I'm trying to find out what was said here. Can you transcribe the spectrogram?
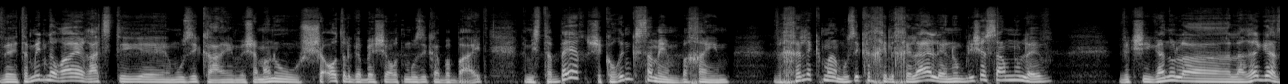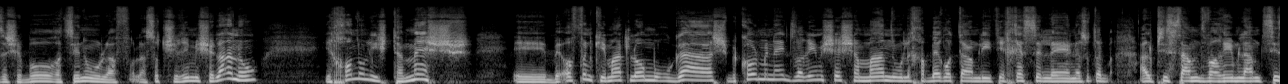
ותמיד נורא הרצתי אה, מוזיקאים, ושמענו שעות על גבי שעות מוזיקה בבית, ומסתבר שקורים קסמים בחיים, וחלק מהמוזיקה חלחלה אלינו בלי ששמנו לב. וכשהגענו ל- לרגע הזה שבו רצינו לעשות שירים משלנו, יכולנו להשתמש באופן כמעט לא מורגש בכל מיני דברים ששמענו, לחבר אותם, להתייחס אליהם, לעשות על, על בסיסם דברים, להמציא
